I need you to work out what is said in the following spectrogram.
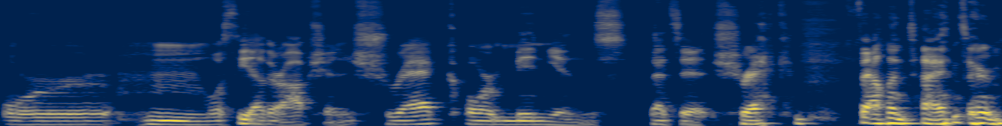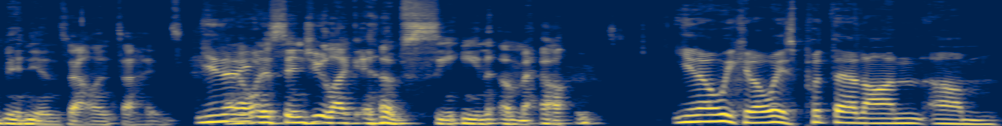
or hmm, what's the other option? Shrek or Minions? That's it. Shrek Valentines or Minions Valentines. You And I want to send you like an obscene amount. You know, we could always put that on um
